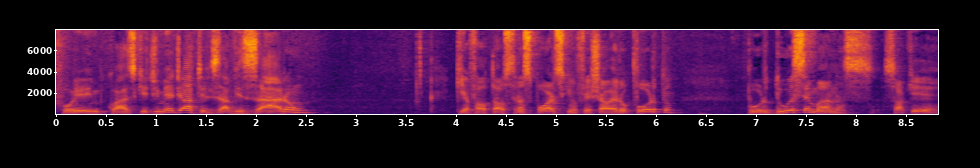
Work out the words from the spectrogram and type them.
Foi quase que de imediato. Eles avisaram que ia faltar os transportes, que iam fechar o aeroporto por duas semanas. Só que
